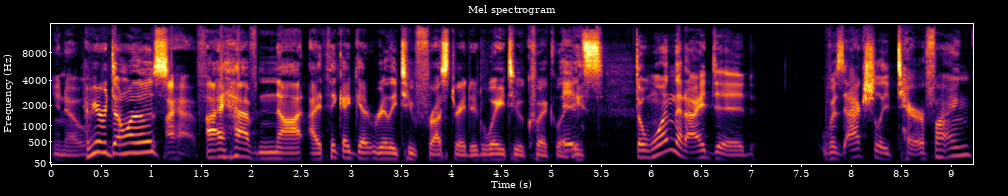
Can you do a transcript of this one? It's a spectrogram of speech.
You know, Have you ever done one of those? I have. I have not. I think I'd get really too frustrated way too quickly. It's the one that I did was actually terrifying.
